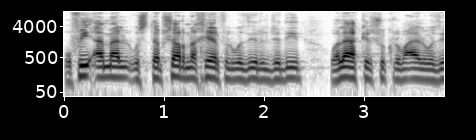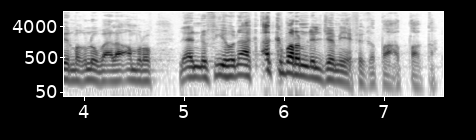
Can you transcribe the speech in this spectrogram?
وفي أمل واستبشرنا خير في الوزير الجديد ولكن شكر معالي الوزير مغلوب على أمره لأنه في هناك أكبر من الجميع في قطاع الطاقة.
